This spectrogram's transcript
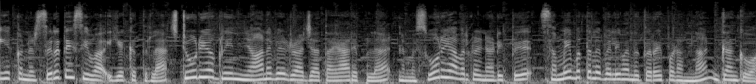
இயக்குனர் சிறுத்தை சிவா இயக்கத்துல ஸ்டூடியோ கிரீன் ஞானவேல் ராஜா தயாரிப்புல நம்ம சூர்யா அவர்கள் நடித்து சமீபத்துல வெளிவந்த திரைப்படம் தான் கங்குவா.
